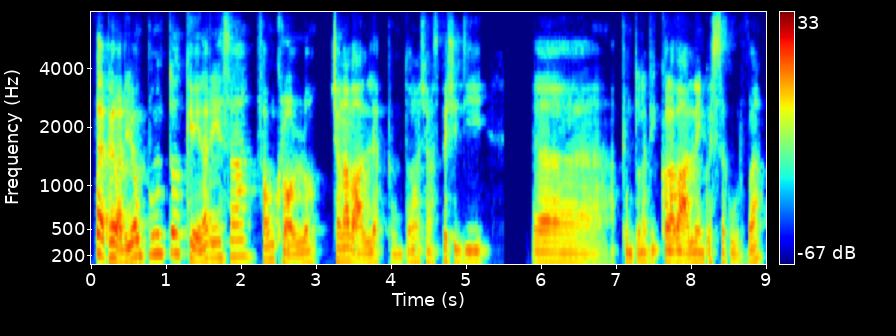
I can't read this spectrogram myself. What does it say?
Poi però arriva un punto che la resa fa un crollo, c'è una valle appunto, no? c'è una specie di, eh, appunto una piccola valle in questa curva,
